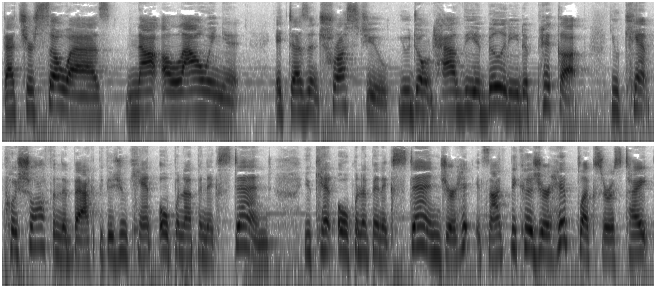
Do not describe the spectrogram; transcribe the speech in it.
That's your psoas not allowing it. It doesn't trust you. You don't have the ability to pick up. You can't push off in the back because you can't open up and extend. You can't open up and extend your hip. It's not because your hip flexor is tight,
